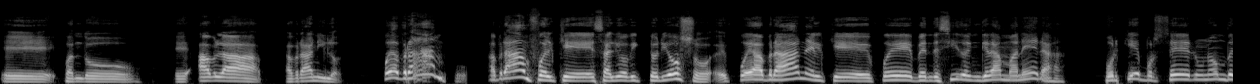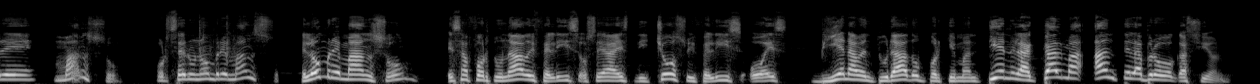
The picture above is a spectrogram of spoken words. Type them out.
eh, cuando eh, habla Abraham y Lot? Fue Abraham. Abraham fue el que salió victorioso. Eh, fue Abraham el que fue bendecido en gran manera. ¿Por qué? Por ser un hombre manso, por ser un hombre manso. El hombre manso es afortunado y feliz, o sea, es dichoso y feliz, o es bienaventurado porque mantiene la calma ante la provocación.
